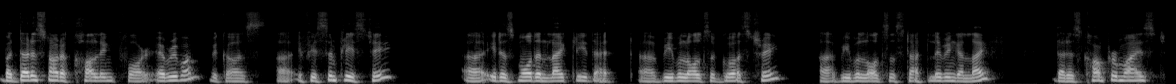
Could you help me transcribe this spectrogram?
But that is not a calling for everyone because uh, if we simply stay, uh, it is more than likely that we will also go astray. we will also start living a life that is compromised,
